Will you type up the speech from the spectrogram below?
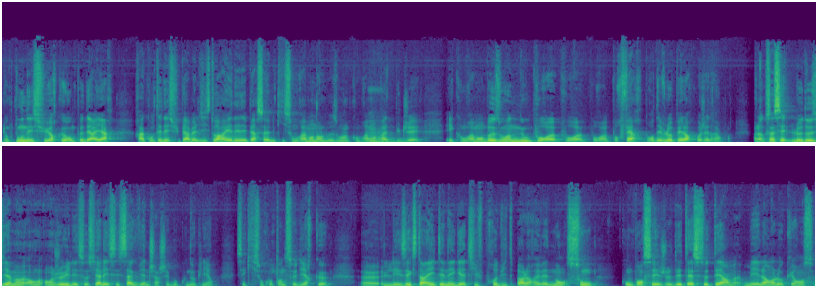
donc nous, on est sûr qu'on peut derrière raconter des super belles histoires et aider des personnes qui sont vraiment dans le besoin, qui n'ont vraiment mhm. pas de budget et qui ont vraiment besoin de nous pour, pour, pour, pour, faire, pour développer leur projet de réemploi. Voilà, donc ça c'est le deuxième enjeu, il est social et c'est ça que viennent chercher beaucoup nos clients, c'est qu'ils sont contents de se dire que euh, les externalités négatives produites par leur événement sont compensées, je déteste ce terme, mais là en l'occurrence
